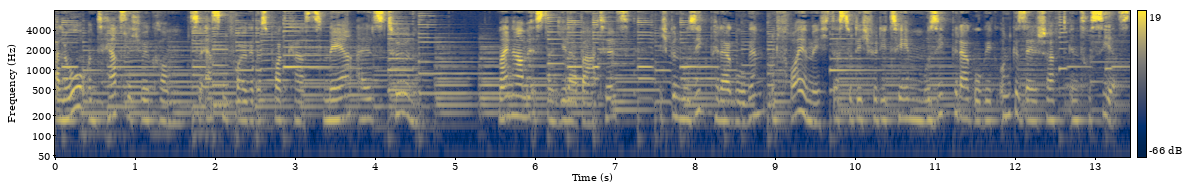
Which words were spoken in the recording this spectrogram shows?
Hallo und herzlich willkommen zur ersten Folge des Podcasts Mehr als Töne. Mein Name ist Daniela Bartels, ich bin Musikpädagogin und freue mich, dass du dich für die Themen Musikpädagogik und Gesellschaft interessierst.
